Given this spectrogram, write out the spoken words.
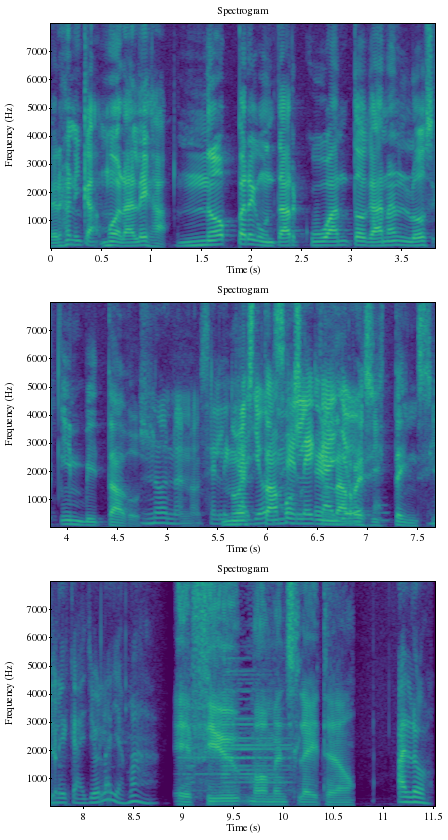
Verónica, moraleja, no preguntar cuánto ganan los invitados. No, no, no. Se le No cayó. estamos se le en la resistencia. Se le cayó la llamada. A few moments later. Aló.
